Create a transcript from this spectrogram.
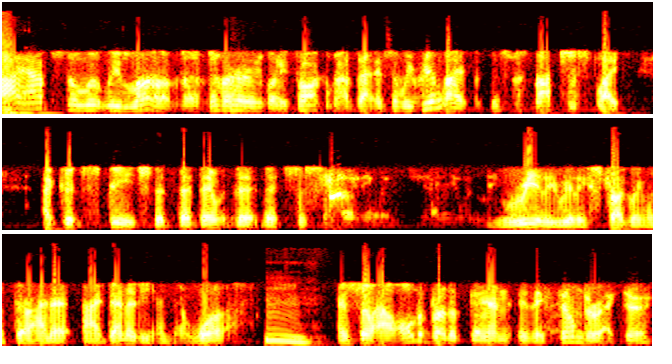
I absolutely loved. I've never heard anybody talk about that, and so we realized that this was not just like a good speech that that they, that, that society really, really struggling with their identity and their worth. Mm. And so our older brother Ben is a film director,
